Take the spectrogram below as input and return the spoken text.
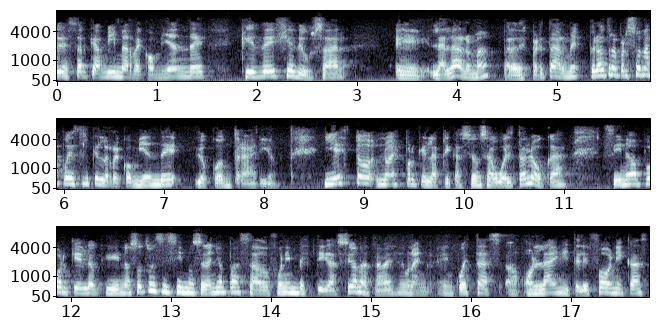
puede ser que a mí me recomiende que deje de usar eh, la alarma para despertarme, pero otra persona puede ser que le recomiende lo contrario. Y esto no es porque la aplicación se ha vuelto loca, sino porque lo que nosotros hicimos el año pasado fue una investigación a través de encuestas uh, online y telefónicas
